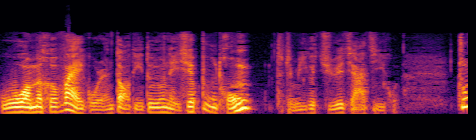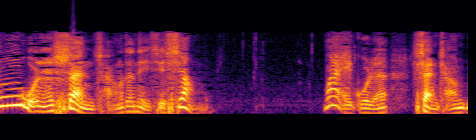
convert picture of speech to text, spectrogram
我们和外国人到底都有哪些不同的。这么一个绝佳机会，中国人擅长的那些项目，外国人擅长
